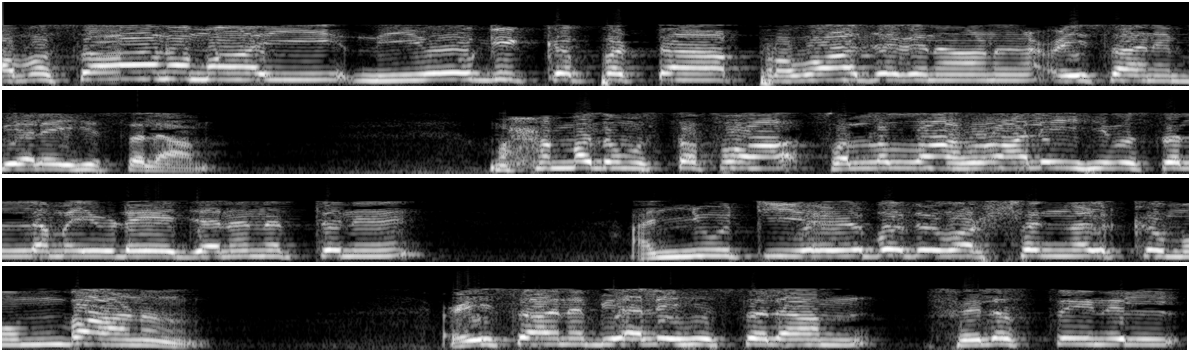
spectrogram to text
അവസാനമായി നിയോഗിക്കപ്പെട്ട പ്രവാചകനാണ് ഐസാ നബി അലൈഹിസ്സലാം മുഹമ്മദ് മുസ്തഫ സല്ലല്ലാഹു അലൈഹി വസല്ലമയുടെ ജനനത്തിന് അഞ്ഞൂറ്റി എഴുപത് വർഷങ്ങൾക്ക് മുമ്പാണ് ഈസാ നബി അലൈഹിസ്സലാം ഫിലസ്തീനിൽ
